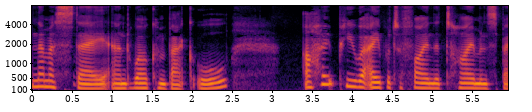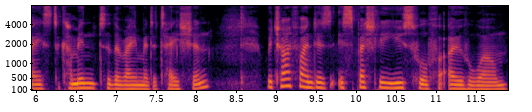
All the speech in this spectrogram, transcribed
Namaste and welcome back, all. I hope you were able to find the time and space to come into the rain meditation, which I find is especially useful for overwhelm,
